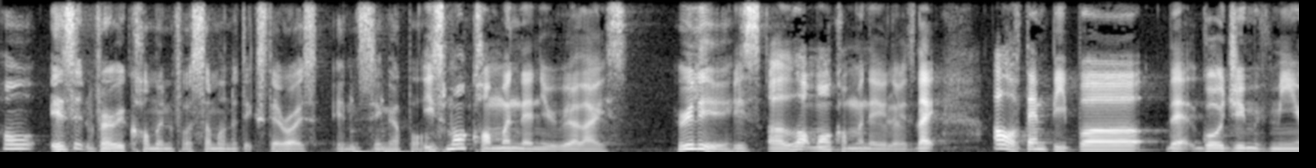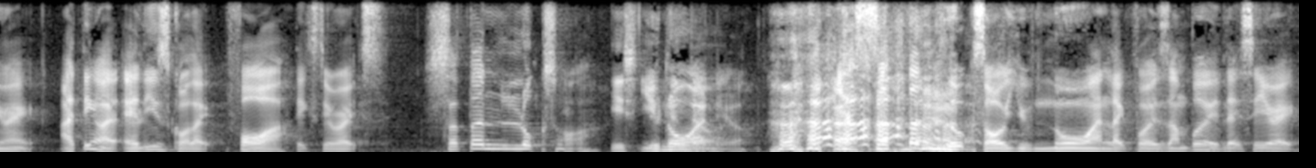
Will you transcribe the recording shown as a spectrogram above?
how is it very common for someone to take steroids in Singapore? it's more common than you realize. Really? It's a lot more common than you realize. Like out of ten people that go gym with me, right? I think I at least got like four ah, take steroids. Certain looks, oh, is you, You know can one, tell. yeah, certain looks or you know one. Like for example, if let's say right,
